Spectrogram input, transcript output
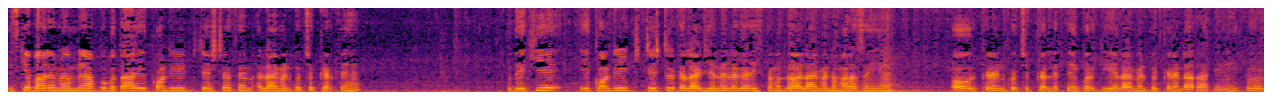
इसके बारे में हमने आपको बताया, ये क्वांटिटी टेस्टर से हम अलाइनमेंट को चेक करते हैं। तो देखिए, ये क्वांटिटी टेस्टर का लाइट जलने लगा, इसका मतलब अलाइनमेंट हमारा सही है। और करंट को चेक कर लेते हैं एक बार कि अलाइनमेंट पे करंट आ रहा कि नहीं तो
